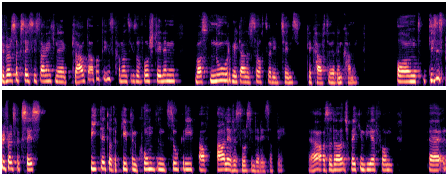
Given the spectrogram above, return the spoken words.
Reverse Success ist eigentlich eine Cloud-Abo-Dienst, kann man sich so vorstellen, was nur mit einer Software-Lizenz gekauft werden kann. Und dieses Preferred Success bietet oder gibt den Kunden Zugriff auf alle Ressourcen der SAP. Ja, also da sprechen wir von äh,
